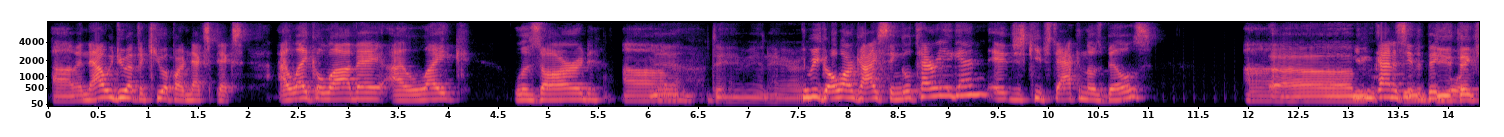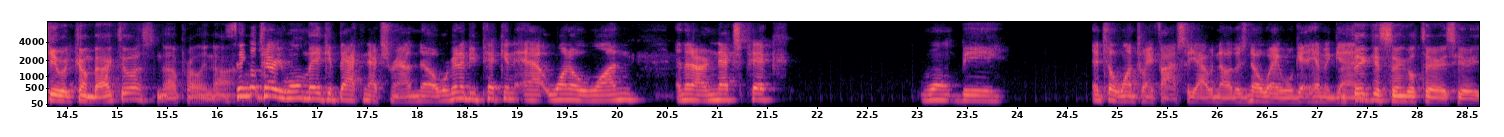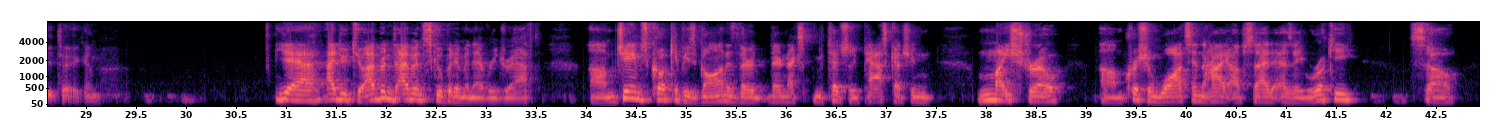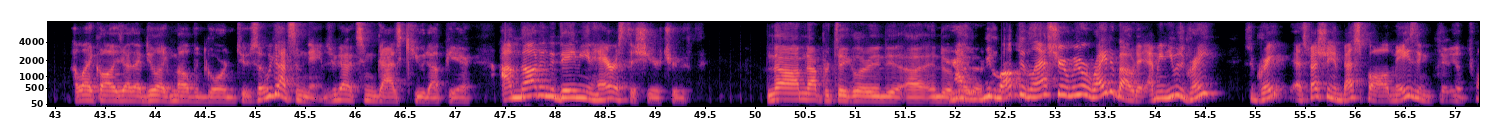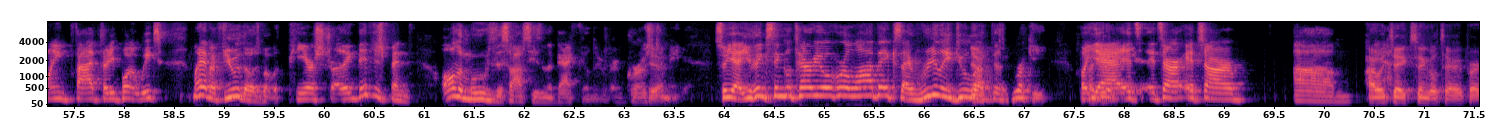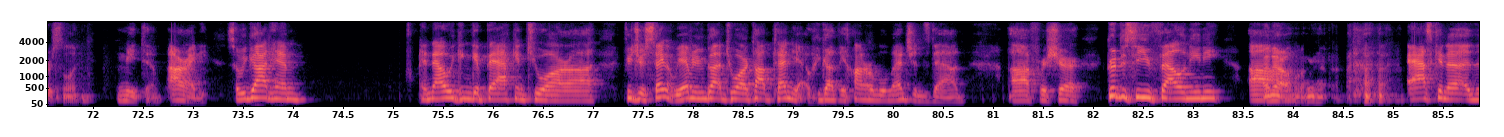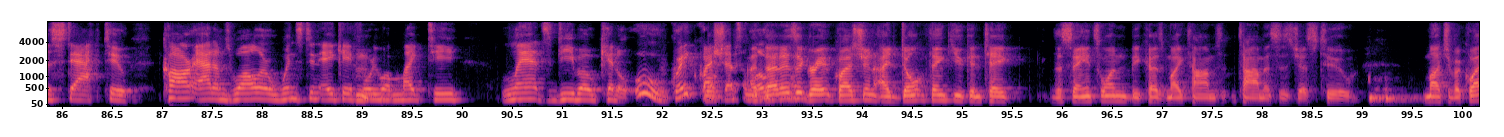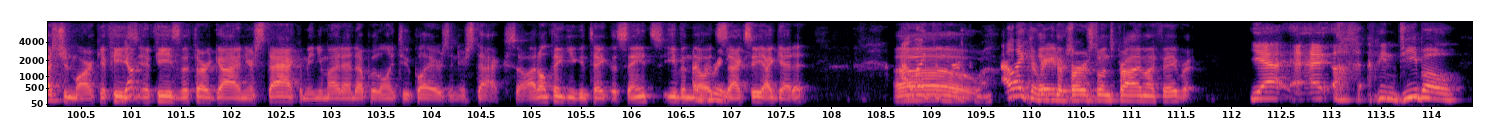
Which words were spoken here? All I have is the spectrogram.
Um, and now we do have to queue up our next picks. I like Olave. I like Lazard. Um, yeah, Damien Harris. Do we go our guy Singletary again? It just keeps stacking those bills. Um, um, you can kind of see the big. Do you think he would come back to us? No, probably not. Singletary won't make it back next round. No, we're going to be picking at 101, and then our next pick won't be until 125. So yeah, I would know. There's no way we'll get him again. I think if Singletary's here, you take him. Yeah, I do too. I've been I've been scooping him in every draft. Um, James Cook, if he's gone, is their their next potentially pass catching maestro. Um, Christian Watson, high upside as a rookie. So I like all these guys. I do like Melvin Gordon too. So we got some names. We got some guys queued up here. I'm not into Damien Harris this year, truth. No, I'm not particularly into uh, into him yeah, We loved him last year and we were right about it. I mean, he was great. He's great, especially in best ball. Amazing. You know, 25, 30 point weeks. Might have a few of those, but with Pierre Strong, they've just been all the moves this offseason in the backfield are gross yeah. to me. So yeah, you think Singletary over Olave? Because I really do yeah. like this rookie. But I yeah, do. it's it's our it's our um I would take Singletary personally. Me too. All righty. So we got him. And now we can get back into our uh, feature segment. We haven't even gotten to our top 10 yet. We got the honorable mentions down uh, for sure. Good to see you, Falanini. Um, I know. asking uh, the stack too. Carr, Adams, Waller, Winston, AK 41, hmm. Mike T, Lance, Deebo, Kittle. Ooh, great question. Well, uh, that is one. a great question. I don't think you can take the Saints one because Mike Thomas, Thomas is just too much of a question mark. If he's yep. if he's the third guy in your stack, I mean, you might end up with only two players in your stack. So I don't think you can take the Saints, even though Agreed. it's sexy. I get it. I like the first oh, one. I like the I Raiders. The first one. one's probably my favorite. Yeah, I, I mean Deebo.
